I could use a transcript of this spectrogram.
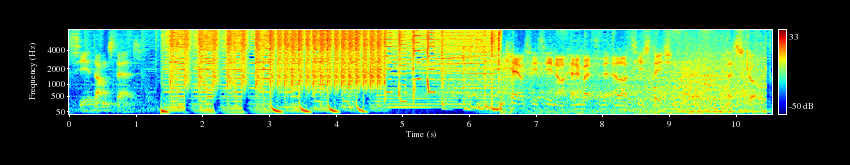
see you downstairs. KLCC now, heading back to the LRT station. Let's go.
